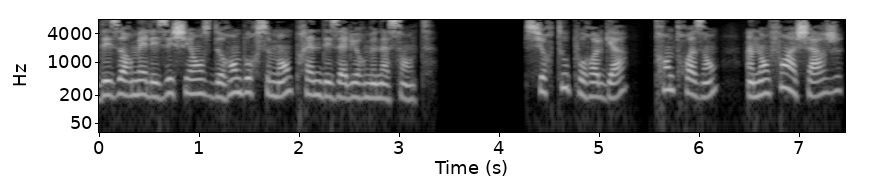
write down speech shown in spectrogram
désormais les échéances de remboursement prennent des allures menaçantes. Surtout pour Olga, 33 ans, un enfant à charge,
